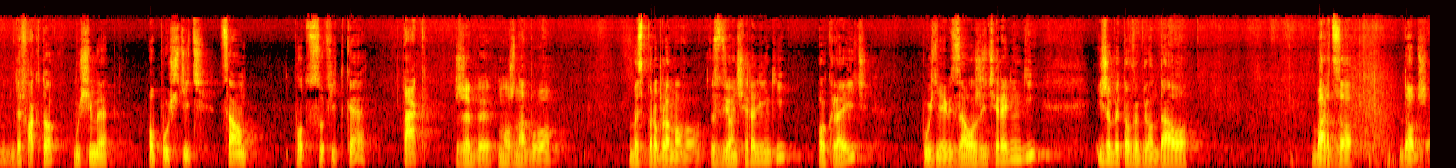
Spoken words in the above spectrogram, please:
de facto musimy opuścić całą podsufitkę tak, żeby można było bezproblemowo zdjąć relingi, okleić, później założyć relingi i żeby to wyglądało bardzo dobrze.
